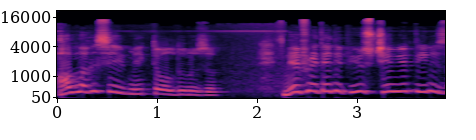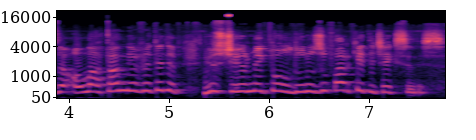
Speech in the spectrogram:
Allah'ı sevmekte olduğunuzu, nefret edip yüz çevirdiğinizde Allah'tan nefret edip yüz çevirmekte olduğunuzu fark edeceksiniz.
